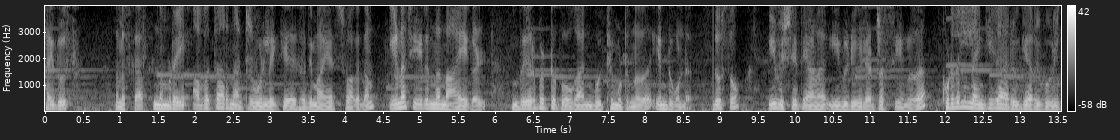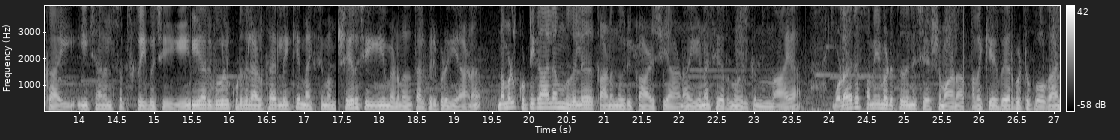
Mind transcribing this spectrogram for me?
ഹായ് ദോസ് നമസ്കാർ. നമ്മുടെ അവതാർ നാട്ടുകളിലേക്ക് ഹൃദ്യമായ സ്വാഗതം. ഇണചേരുന്ന നായകൾ വേർപെട്ടു പോകാൻ ബുദ്ധിമുട്ടുന്നത് എന്തുകൊണ്ട്? ദോസ്തോ ഈ വിഷയത്തെയാണ് ഈ വീഡിയോയിൽ അഡ്രസ്സ് ചെയ്യുന്നത്. കൂടുതൽ ലൈംഗിക ആരോഗ്യ അറിവുകൾക്കായി ഈ ചാനൽ സബ്സ്ക്രൈബ് ചെയ്യുകയും ഈ അറിവുകൾ കൂടുതൽ ആൾക്കാരിലേക്ക് മാക്സിമം ഷെയർ ചെയ്യുകയും വേണമെന്ന് താല്പര്യപ്പെടുകയാണ്. നമ്മൾ കുട്ടിക്കാലം മുതൽ കാണുന്ന ഒരു കാഴ്ചയാണ് ഇണ ചേർന്ന് നിൽക്കുന്ന നായ. വളരെ സമയമെടുത്തതിന് ശേഷമാണ് അവയ്ക്ക് വേർപെട്ടു പോകാൻ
